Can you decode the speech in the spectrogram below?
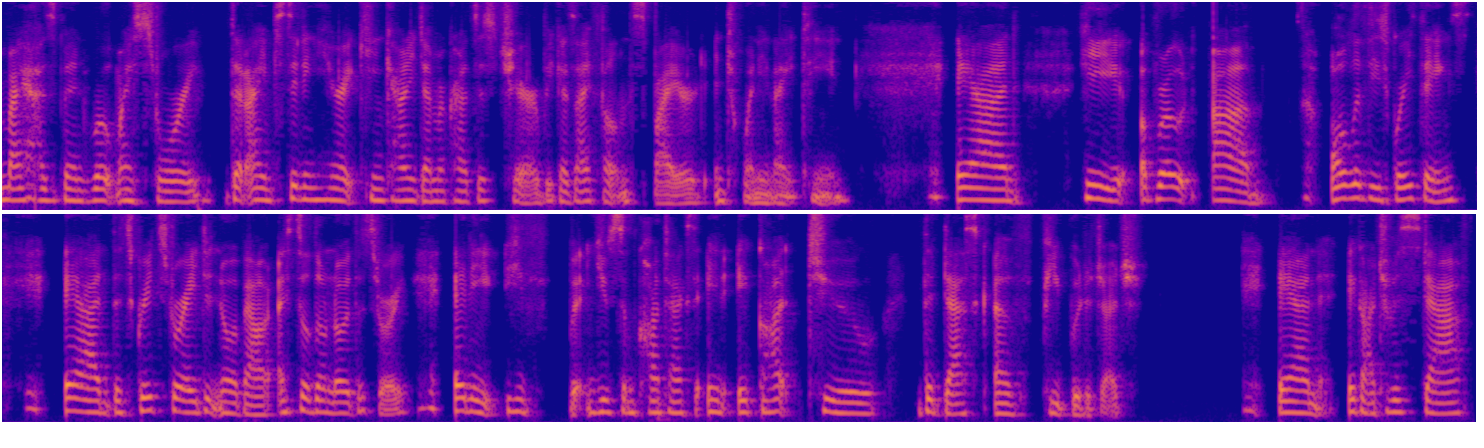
my husband wrote my story that I'm sitting here at King County Democrats as chair because I felt inspired in 2019. And he wrote um, all of these great things and this great story I didn't know about. I still don't know the story. And he, he used some context and it got to the desk of Pete Buttigieg. And it got to his staff,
